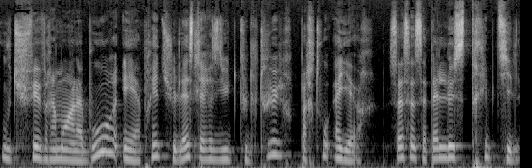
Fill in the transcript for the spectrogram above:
où tu fais vraiment un labour, et après tu laisses les résidus de culture partout ailleurs. Ça, ça s'appelle le strip-till.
